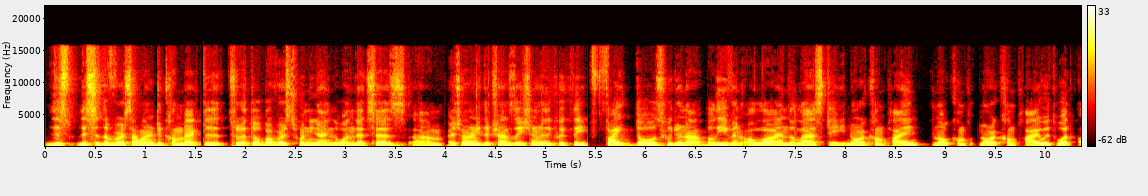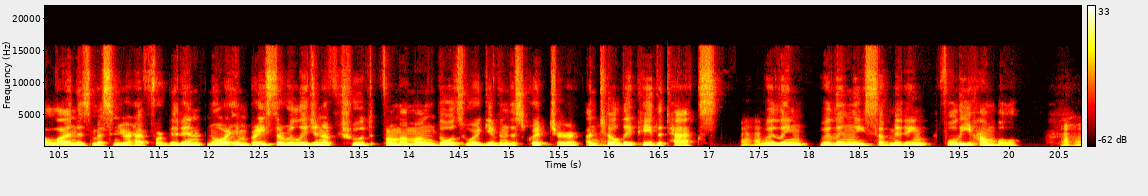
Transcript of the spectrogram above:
this this is the verse I wanted to come back to Surah Toba verse 29, the one that says, um, I just want to read the translation really quickly. Fight those who do not believe in Allah and the last day, nor comply nor, com- nor comply with what Allah and His Messenger have forbidden, nor embrace the religion of truth from among those who are given the scripture until they pay the tax, Uh-huh. willing willingly submitting, fully humble. Uh-huh.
